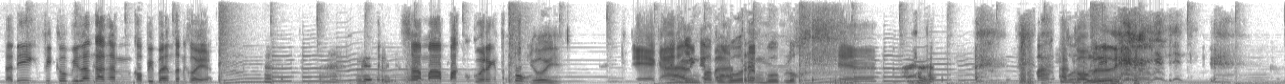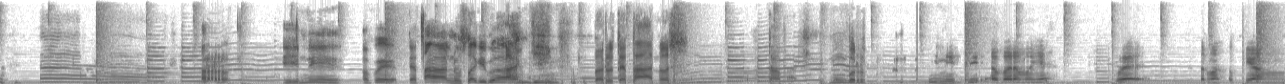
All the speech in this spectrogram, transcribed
Tadi Viko bilang kangen kopi Banten kok ya? Sama paku goreng tepung. yoi. Eh kali kan paku Banten. goreng goblok. Ya. Ah, Aku beli. beli. Ter ini apa ya, tetanus lagi gua anjing. Baru tetanus. Mantap. Mau ber ini sih apa namanya gue termasuk yang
